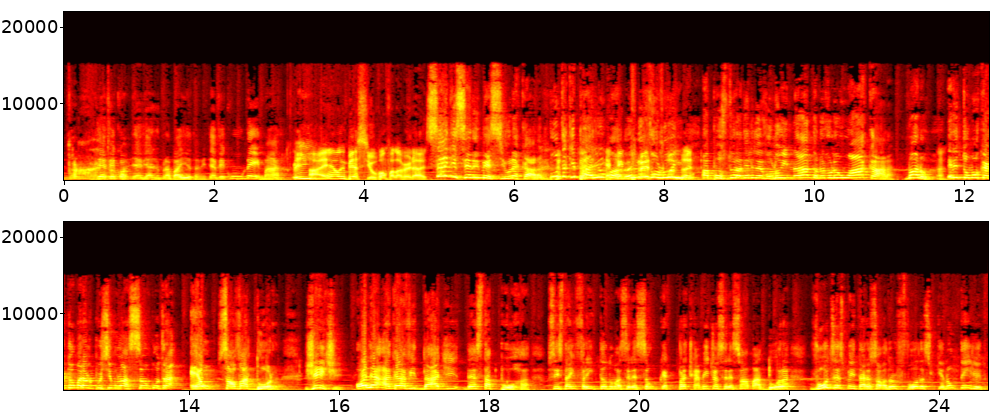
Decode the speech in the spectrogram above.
Não tem a ver com a minha viagem pra Bahia também. Tem a ver com o Neymar. Ih, Ah, é um imbecil, vamos falar a verdade? Segue sendo imbecil, né, cara? Puta que pariu, mano. Ele não evolui. A postura dele não evolui em nada, não evolui um A, cara. Mano, ele tomou cartão amarelo por simulação contra El Salvador. Gente, olha a gravidade desta porra. Você está enfrentando uma seleção que é praticamente uma seleção amadora. Vou desrespeitar El Salvador, foda-se, porque não tem jeito.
